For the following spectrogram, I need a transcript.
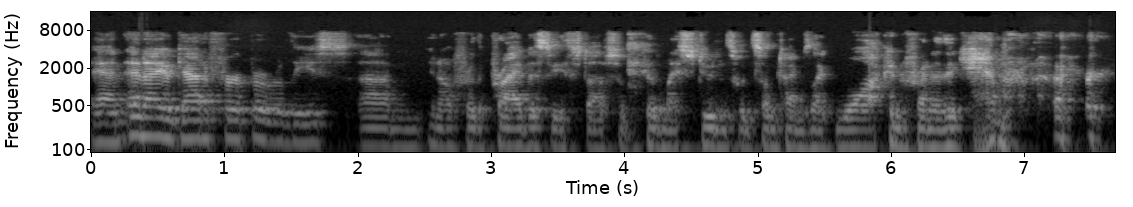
and and I got a FERPA release, um, you know, for the privacy stuff. So because my students would sometimes like walk in front of the camera,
